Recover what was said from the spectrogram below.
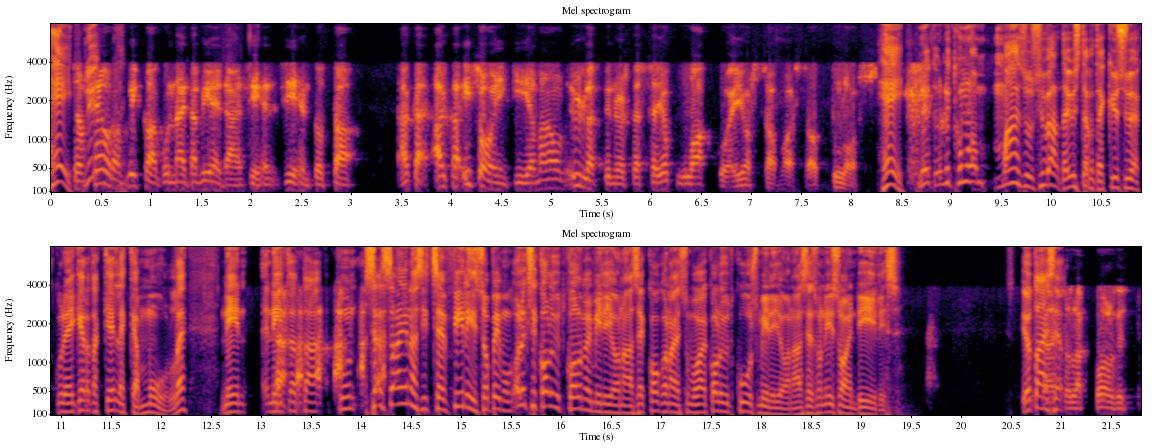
Hei, se on nyt- seuran vika, kun näitä viedään siihen, siihen tota, aika, aika isoinkin. Ja mä oon yllättynyt, jos tässä joku lakko ei jossain vaiheessa ole tulossa. Hei, nyt, nyt kun mulla on mahdollisuus hyvältä ystävältä kysyä, kun ei kerrota kellekään muulle, niin, niin tota, kun sä sainasit sen Filin sopimuksen, oliko se 33 miljoonaa se kokonaissumma vai 36 miljoonaa se sun isoin diilis? Jotain, se, olla 30,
